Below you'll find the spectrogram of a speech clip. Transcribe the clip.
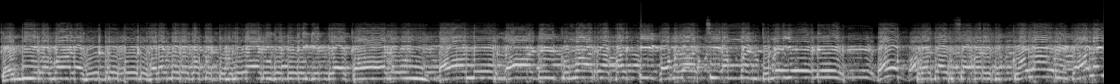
கம்பீரமான தோற்றத்தோடு களமிறக்கப்பட்டு விளையாடி கொண்டிருக்கின்ற காலை நாளூர் நாடு குமாரப்பட்டி கமலாட்சி அம்மன் துணையோடு பாப் பிரதர்ஸ் அவரது கோளாறு காலை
